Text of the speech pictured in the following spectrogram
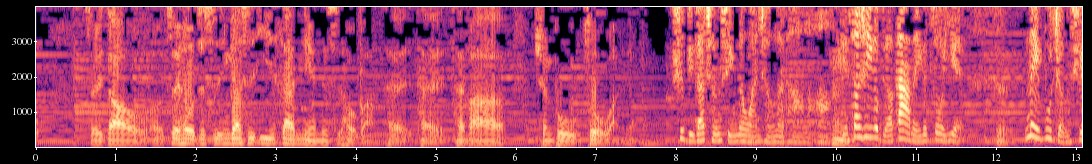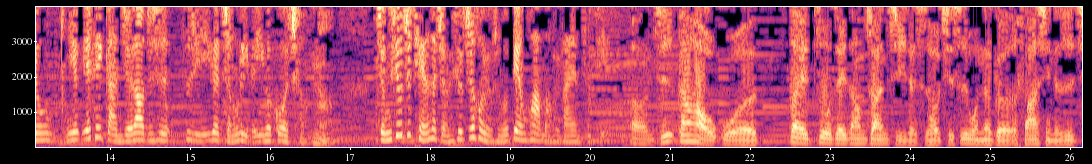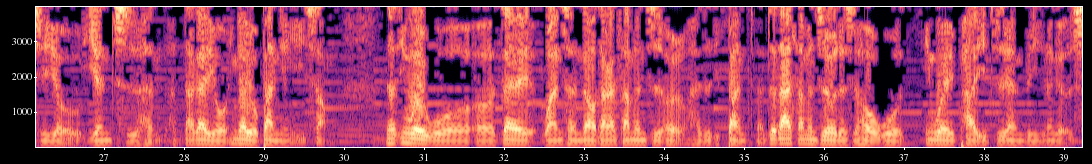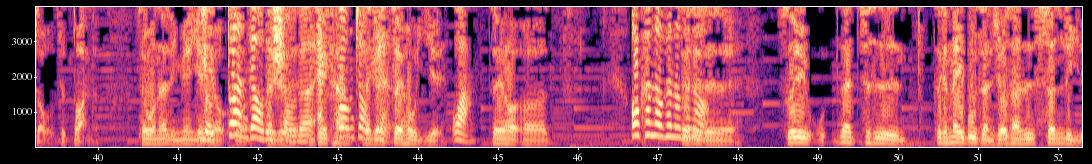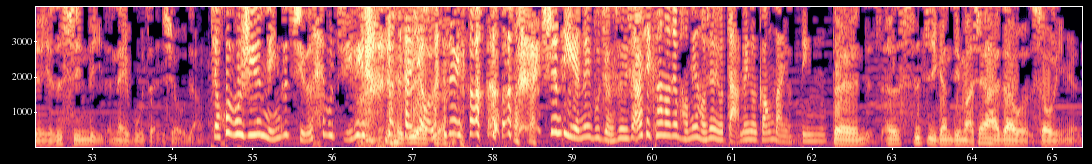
所以到呃最后这是应该是一三年的时候吧，才才才把它全部做完这样。是比较成型的完成了它了啊，也算是一个比较大的一个作业。对，内部整修也也可以感觉到，就是自己一个整理的一个过程啊。整修之前和整修之后有什么变化吗？会发现自己？嗯，其实刚好我在做这张专辑的时候，其实我那个发行的日期有延迟很很，大概有应该有半年以上。那因为我呃在完成到大概三分之二还是一半，这大概三分之二的时候我。因为拍一支 MV，那个手就断了，所以我那里面也有断掉的手的 X 光照片。最后一页，哇，最后呃，哦，看到看到看到，对对对对，所以我在就是这个内部整修，算是生理的，也是心理的内部整修，这样。这会不会是因为名字取得太不吉利，才有了这个 身体也内部整修一下？而且看到这旁边好像有打那个钢板，有钉。对，呃，十几根钉吧，现在还在我手里面。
